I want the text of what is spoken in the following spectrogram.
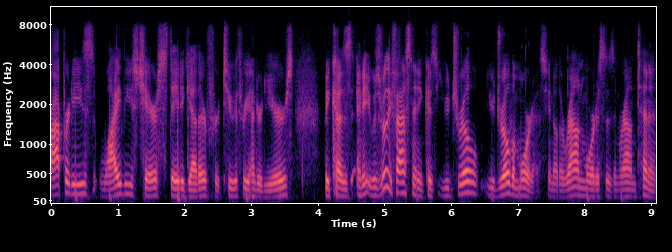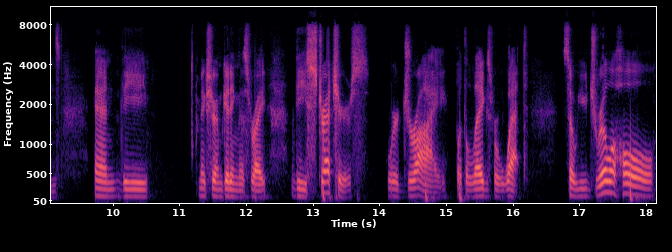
properties, why these chairs stay together for two, three hundred years. Because and it was really fascinating because you drill you drill the mortise, you know, the round mortises and round tenons, and the make sure I'm getting this right. The stretchers were dry, but the legs were wet. So you drill a hole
